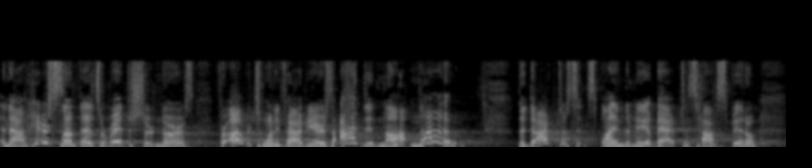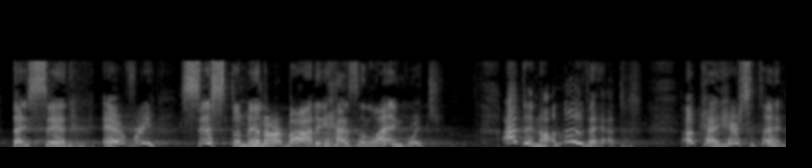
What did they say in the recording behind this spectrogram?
and now here's something as a registered nurse for over 25 years I did not know. The doctors explained to me at Baptist Hospital, they said every system in our body has a language. I did not know that. Okay, here's the thing.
